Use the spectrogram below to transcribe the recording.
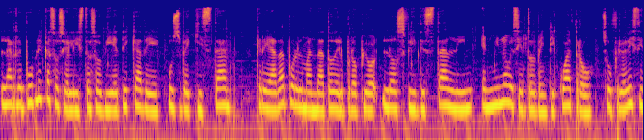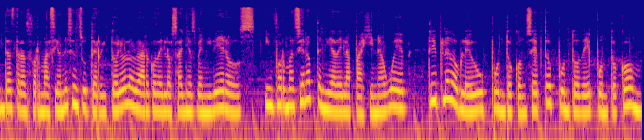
la República Socialista Soviética de Uzbekistán, creada por el mandato del propio Losfid Stalin en 1924, sufrió distintas transformaciones en su territorio a lo largo de los años venideros. Información obtenida de la página web www.concepto.d.com,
